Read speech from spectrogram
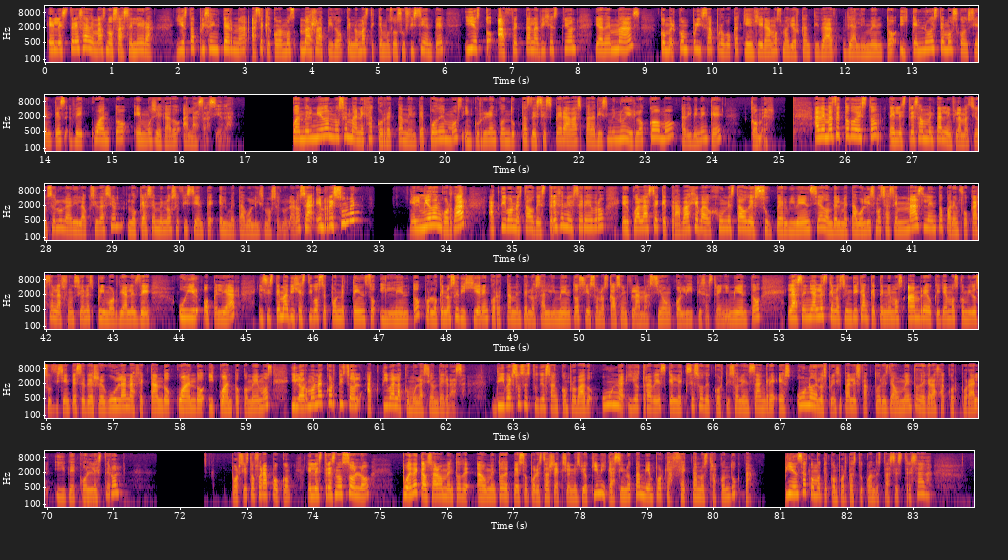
El estrés además nos acelera y esta prisa interna hace que comamos más rápido, que no mastiquemos lo suficiente y esto afecta la digestión y además comer con prisa provoca que ingiramos mayor cantidad de alimento y que no estemos conscientes de cuánto hemos llegado a la saciedad. Cuando el miedo no se maneja correctamente, podemos incurrir en conductas desesperadas para disminuirlo, como, adivinen qué, comer. Además de todo esto, el estrés aumenta la inflamación celular y la oxidación, lo que hace menos eficiente el metabolismo celular. O sea, en resumen, el miedo a engordar activa un estado de estrés en el cerebro, el cual hace que trabaje bajo un estado de supervivencia, donde el metabolismo se hace más lento para enfocarse en las funciones primordiales de huir o pelear. El sistema digestivo se pone tenso y lento, por lo que no se digieren correctamente los alimentos y eso nos causa inflamación, colitis, estreñimiento. Las señales que nos indican que tenemos hambre o que ya hemos comido suficiente se desregulan, afectando cuándo y cuánto comemos, y la hormona cortisol activa la acumulación de grasa. Diversos estudios han comprobado una y otra vez que el exceso de cortisol en sangre es uno de los principales factores de aumento de grasa corporal y de colesterol. Por si esto fuera poco, el estrés no solo puede causar aumento de, aumento de peso por estas reacciones bioquímicas, sino también porque afecta nuestra conducta. Piensa cómo te comportas tú cuando estás estresada.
